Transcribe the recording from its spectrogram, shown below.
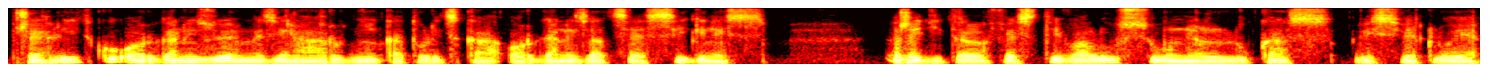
Přehlídku organizuje Mezinárodní katolická organizace Signis. Ředitel festivalu Sunil Lukas vysvětluje,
